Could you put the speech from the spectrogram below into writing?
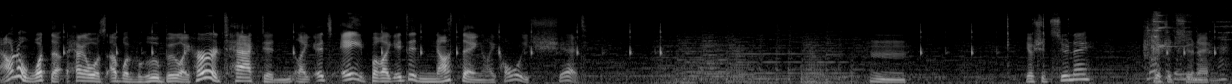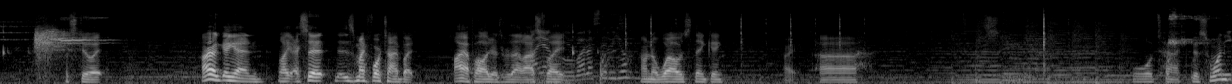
I don't know what the hell was up with Lu Bu. Like, her attack did, like, it's 8, but, like, it did nothing. Like, holy shit. Hmm. Yoshitsune? Yoshitsune. Let's do it. Alright, again, like I said, this is my fourth time, but I apologize for that last fight. I don't know what I was thinking. Alright, uh... Let's see. We'll attack this one.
